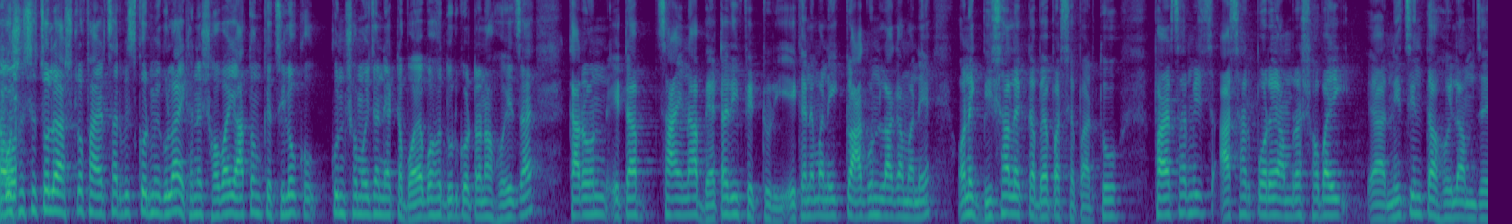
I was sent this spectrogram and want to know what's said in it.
অবশেষে চলে আসলো ফায়ার সার্ভিস কর্মীগুলো। এখানে সবাই আতঙ্কে ছিল কোন সময় জানি একটা ভয়াবহ দুর্ঘটনা হয়ে যায়। কারণ এটা চায়না ব্যাটারি ফ্যাক্টরি। এখানে মানে একটু আগুন লাগা মানে অনেক বিশাল একটা ব্যাপার স্যাপার। তো ফায়ার সার্ভিস আসার পরে আমরা সবাই নিশ্চিন্তা হইলাম যে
